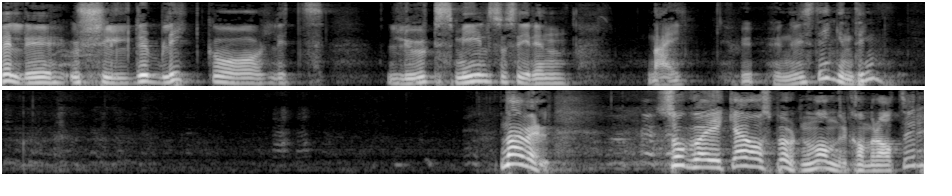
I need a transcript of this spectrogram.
veldig uskyldig blikk og litt lurt smil så sier hun nei, hun, visste ingenting. Nei vel. Så gikk jeg og spurte noen andre kamerater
